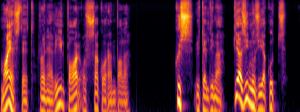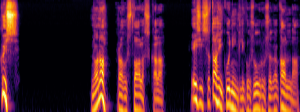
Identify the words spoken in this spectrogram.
majesteet ronja viil paar ossa korembale. Kõss, üteldi me, kia sinnu siia kuts, kõss. no noh, rahust vaalaskala, esis sa tahi kuningliku suurusega kalla.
